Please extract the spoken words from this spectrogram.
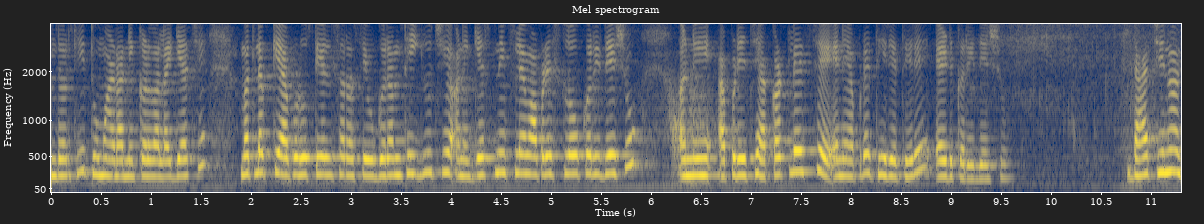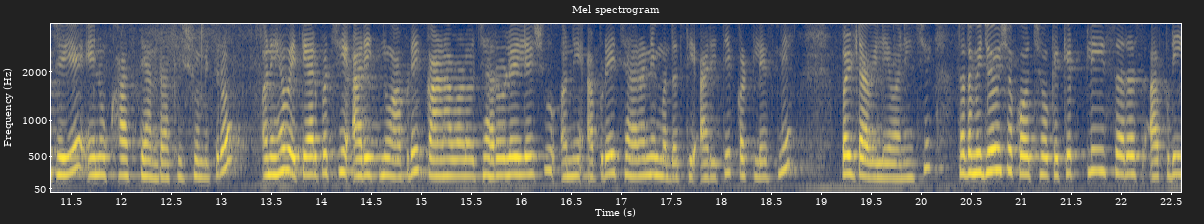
અંદરથી ધુમાડા નીકળવા લાગ્યા છે. મતલબ કે આપણું તેલ સરસ એવું ગરમ થઈ ગયું છે અને ગેસની ફ્લેમ આપણે સ્લો કરી દઈશું અને આપણે જે આ કટલેસ છે એને આપણે ધીરે ધીરે એડ કરી દઈશું. દાજી ન જઈએ, એનું ખાસ ધ્યાન રાખીશું મિત્રો. અને હવે ત્યાર પછી આ રીતનું આપણે કાણાવાળો જારો લઈ લઈશું અને આપણે જારાની મદદથી આ રીતે કટલેસને પલટાવી લેવાની છે. તો તમે જોઈ શકો છો કે કેટલી સરસ આપણી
